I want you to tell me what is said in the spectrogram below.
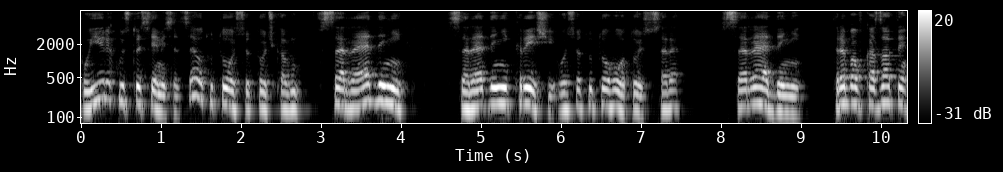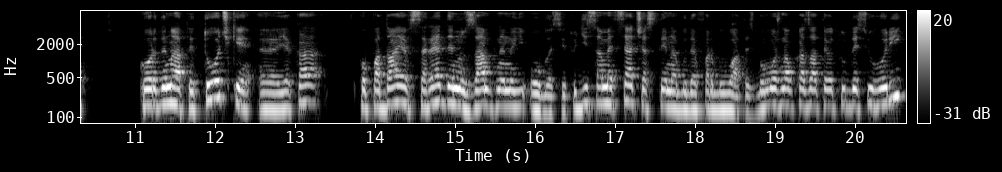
по ігреку 170. Це отут ось точка всередині, всередині криші. Ось отут того. Тобто всере- всередині. Треба вказати координати точки, е, яка попадає всередину замкненої області. Тоді саме ця частина буде фарбуватись, бо можна вказати отут десь угорі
